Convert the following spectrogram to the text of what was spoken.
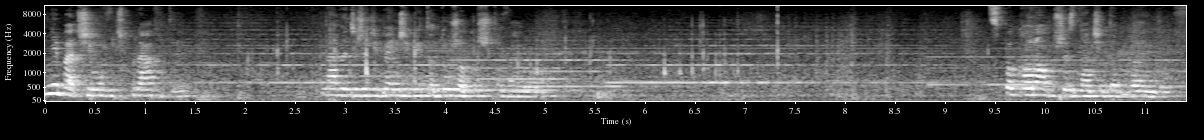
Nie bać się mówić prawdy, nawet jeżeli będzie mnie to dużo kosztowało. Z pokorą przyznać się do błędów.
